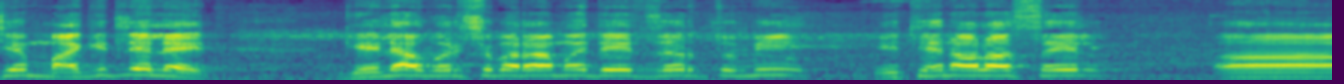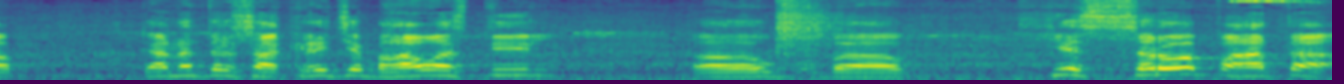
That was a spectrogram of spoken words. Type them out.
जे मागितलेले आहेत गेल्या वर्षभरामध्ये जर तुम्ही इथेनॉल असेल त्यानंतर साखरेचे भाव असतील ब- हे सर्व पाहता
